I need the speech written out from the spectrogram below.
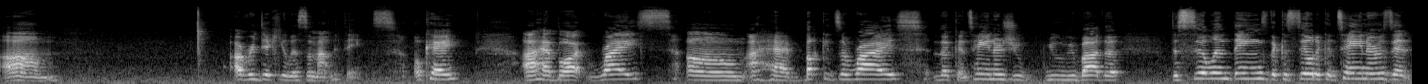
Um, a ridiculous amount of things. Okay i had bought rice um, I had buckets of rice, the containers, you, you, you buy the, the sealing things, the conceal the containers, and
